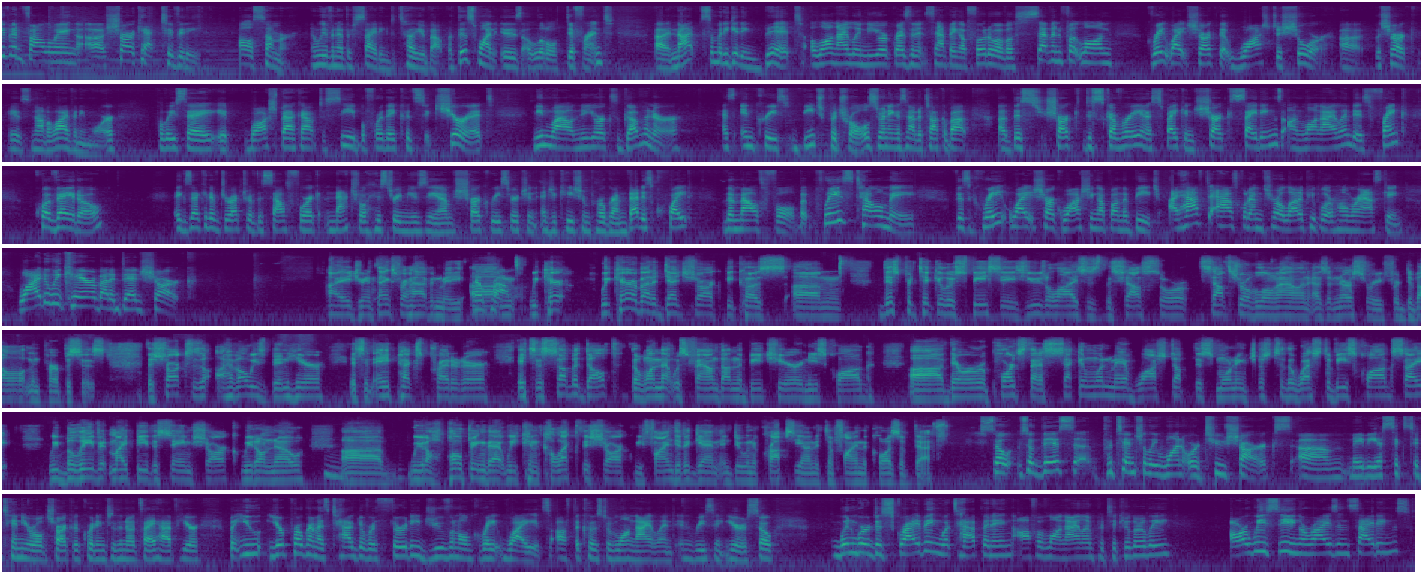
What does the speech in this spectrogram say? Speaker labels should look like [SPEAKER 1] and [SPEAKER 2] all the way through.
[SPEAKER 1] we've been following uh, shark activity all summer, and we have another sighting to tell you about. But this one is a little different. Uh, not somebody getting bit. A Long Island, New York resident snapping a photo of a seven foot long great white shark that washed ashore. Uh, the shark is not alive anymore. Police say it washed back out to sea before they could secure it. Meanwhile, New York's governor has increased beach patrols. Joining us now to talk about uh, this shark discovery and a spike in shark sightings on Long Island is Frank Quevedo, executive director of the South Fork Natural History Museum Shark Research and Education Program. That is quite the mouthful. But please tell me this great white shark washing up on the beach. I have to ask what I'm sure a lot of people at home are asking. Why do we care about a dead shark?
[SPEAKER 2] Hi, Adrienne. Thanks for having me.
[SPEAKER 1] No um, problem.
[SPEAKER 2] We care we care about a dead shark because um, this particular species utilizes the south shore, south shore of Long Island as a nursery for development purposes. The sharks is, have always been here. It's an apex predator. It's a subadult, the one that was found on the beach here in East Quogue. Uh, there were reports that a second one may have washed up this morning just to the west of East Quogue site. We believe it might be the same shark. We don't know. Mm. Uh, we are hoping that we can collect the shark, we find it again, and do an necropsy on it to find the cause of death.
[SPEAKER 1] So, so this uh, potentially one or two sharks, um, maybe a six to ten year old shark, according to the notes I have here. But you, your program has tagged over 30 juvenile great whites off the coast of Long Island in recent years. So, when we're describing what's happening off of Long Island, particularly, are we seeing a rise in sightings?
